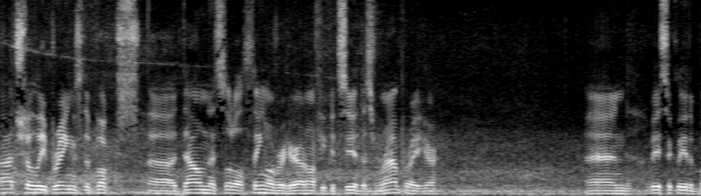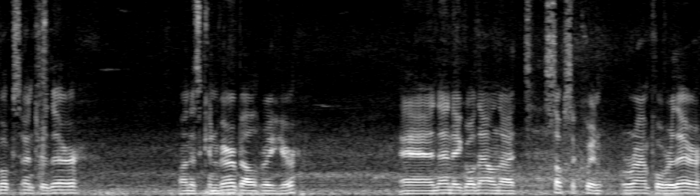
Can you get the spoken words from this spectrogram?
Actually brings the books uh, down this little thing over here. I don't know if you could see it this ramp right here. And basically the books enter there on this conveyor belt right here. And then they go down that subsequent ramp over there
